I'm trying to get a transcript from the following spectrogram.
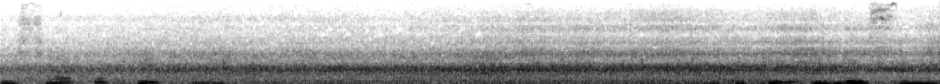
10 квітня. Такий іде сніг.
